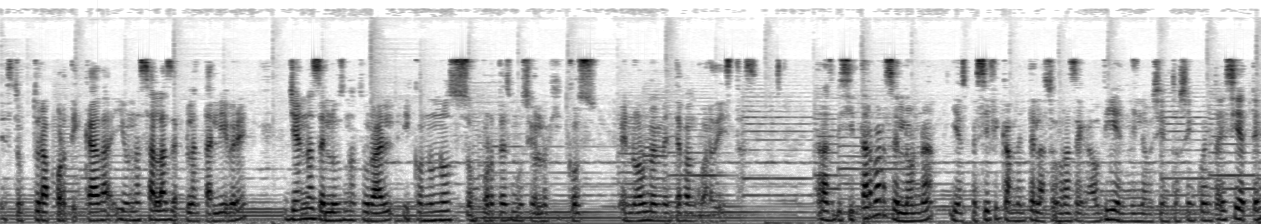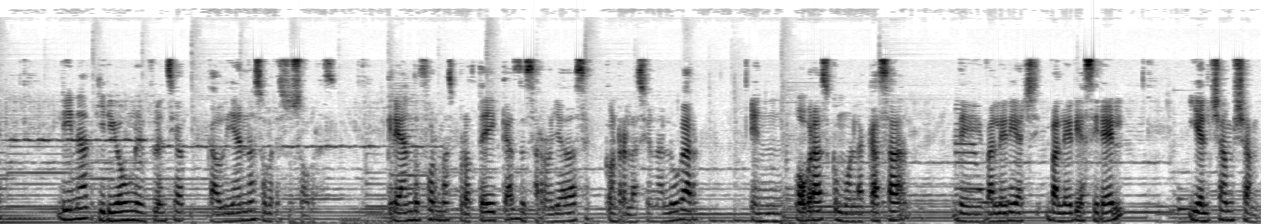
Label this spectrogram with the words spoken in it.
estructura porticada y unas salas de planta libre llenas de luz natural y con unos soportes museológicos enormemente vanguardistas. Tras visitar Barcelona y específicamente las obras de Gaudí en 1957, Lina adquirió una influencia gaudiana sobre sus obras, creando formas proteicas desarrolladas con relación al lugar, en obras como la casa de Valeria, Valeria Cirel y el Cham Cham,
